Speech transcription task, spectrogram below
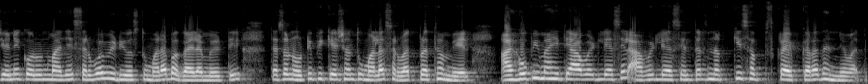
जेणेकरून माझे सर्व व्हिडिओज तुम्हाला बघायला मिळतील. त्याचं नोटिफिकेशन तुम्हाला सर्वात प्रथम मिळेल. आय होप ही माहिती आवडली असेल. आवडली असेल तर नक्की सबस्क्राईब करा. धन्यवाद.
